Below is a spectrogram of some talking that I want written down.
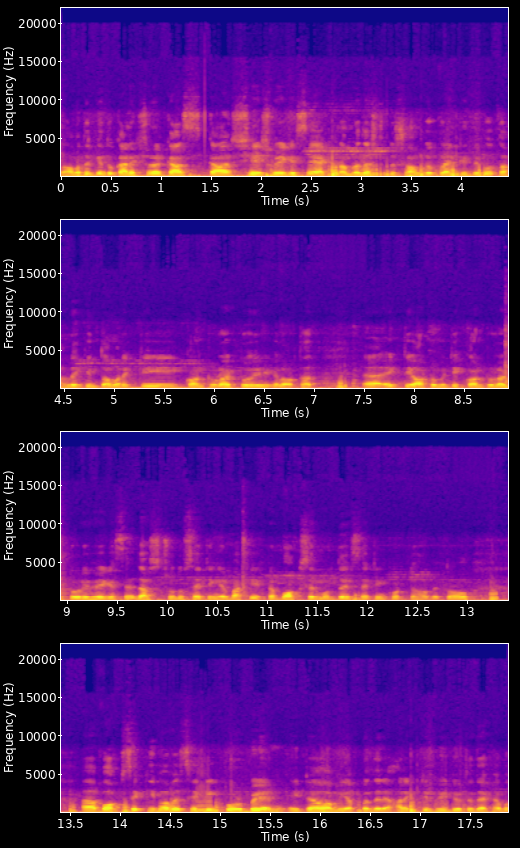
তো আমাদের কিন্তু কানেকশনের কাজ শেষ হয়ে গেছে। এখন আমরা জাস্ট শুধু সংযোগ লাইনটি দেবো, তাহলে কিন্তু আমার একটি কন্ট্রোলার তৈরি হয়ে গেল। অর্থাৎ একটি অটোমেটিক কন্ট্রোলার তৈরি হয়ে গেছে। জাস্ট শুধু সেটিংয়ের বাকি একটা বক্সের মধ্যে সেটিং করতে হবে। তো বক্সে কীভাবে সেটিং করবেন এটাও আমি আপনাদের আরেকটি ভিডিওতে দেখাবো।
